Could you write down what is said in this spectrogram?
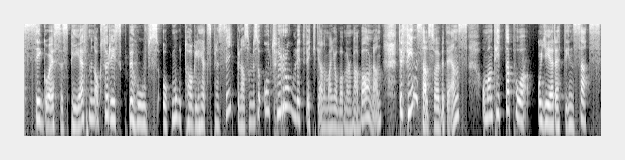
SIG och SSPF men också risk, behovs och mottaglighetsprinciperna som är så otroligt viktiga när man jobbar med de här barnen. Det finns alltså evidens. Om man tittar på och ger rätt insats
